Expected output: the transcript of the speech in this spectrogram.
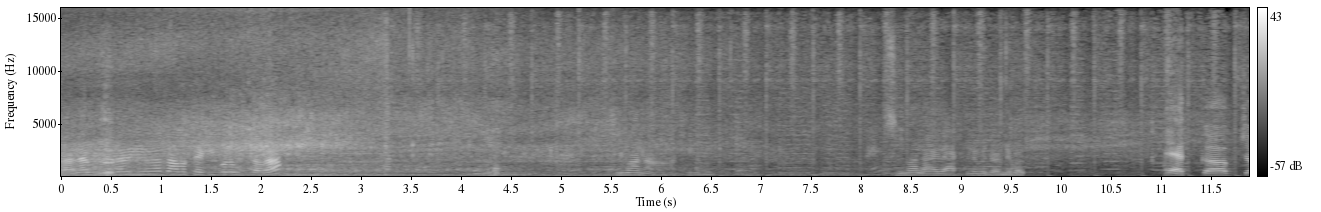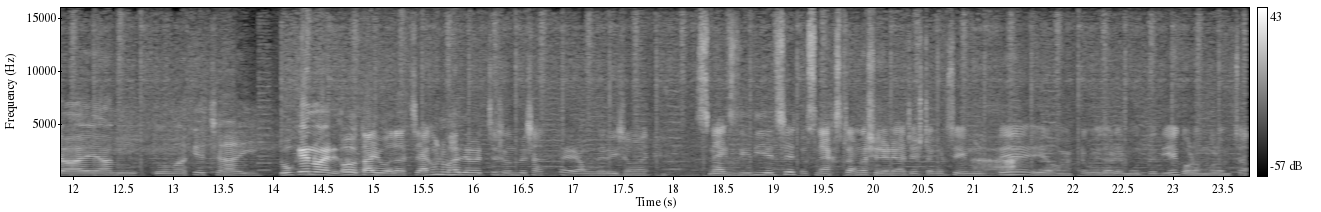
তেতাল্লিশ কিলোমিটার তো আবার ট্রেকিং করে উঠতে হবে হ্যাঁ? সীমানা আট কিলোমিটার। সীমানা আট কিলোমিটার নেবার এক কাপ চাই আমি তোমাকে চাই। তোকে নয় রে ও তাই বলা হচ্ছে। এখন বাজে হচ্ছে সন্ধ্যে সাতটায়। আমাদের এই সময় স্ন্যাক্স দিয়ে দিয়েছে। তো স্ন্যাক্সটা আমরা সেরে নেওয়ার চেষ্টা করছি এই মুহূর্তে। এরকম একটা ওয়েদারের মধ্যে দিয়ে গরম গরম চা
